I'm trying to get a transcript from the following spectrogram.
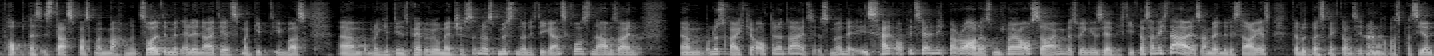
Pop, das ist das, was man machen sollte mit LA Knight jetzt. Man gibt ihm was ähm, und man gibt ihm das Pay-Per-View-Matches. Und das müssen doch nicht die ganz großen Namen sein. Ähm, und es reicht ja auch, wenn er da jetzt ist. Ne? Der ist halt offiziell nicht bei Raw, das muss man ja auch sagen. Deswegen ist es ja wichtig, dass er nicht da ist am Ende des Tages. Da wird bei SmackDown sicherlich ja. noch was passieren.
